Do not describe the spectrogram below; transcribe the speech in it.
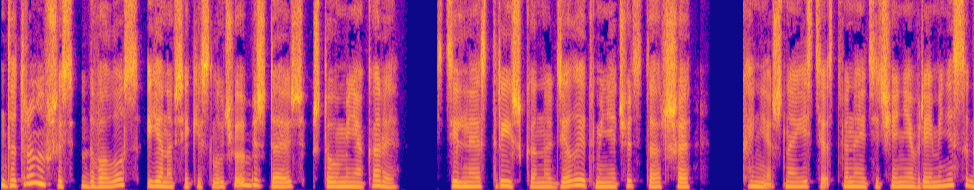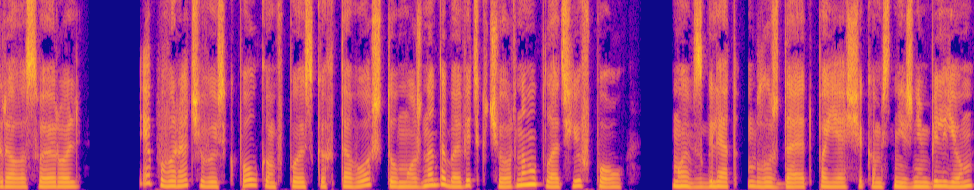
Дотронувшись до волос, я на всякий случай убеждаюсь, что у меня каре. Стильная стрижка, но делает меня чуть старше. Конечно, естественное течение времени сыграло свою роль. Я поворачиваюсь к полкам в поисках того, что можно добавить к черному платью в пол. Мой взгляд блуждает по ящикам с нижним бельем,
